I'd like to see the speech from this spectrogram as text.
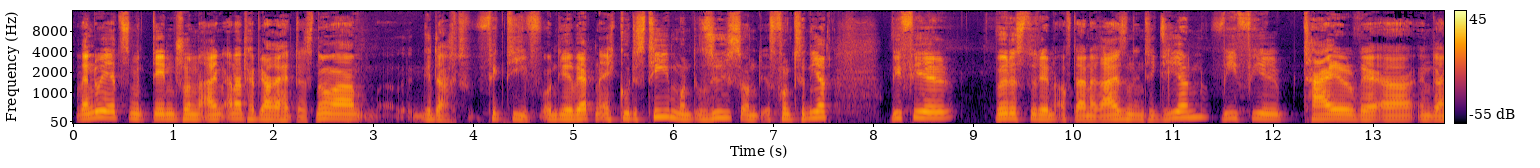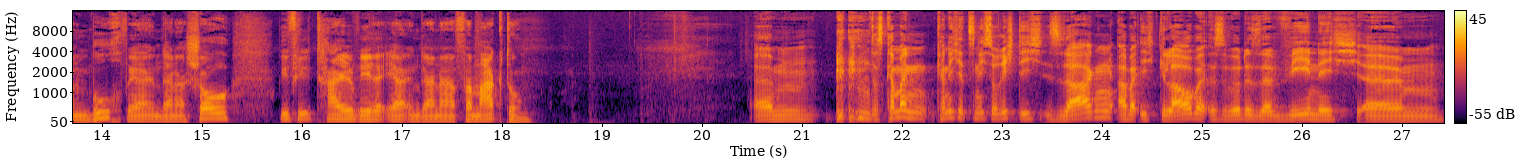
Wenn du jetzt mit denen schon ein, anderthalb Jahre hättest, nur mal gedacht, fiktiv, und ihr wärt ein echt gutes Team und süß und es funktioniert, wie viel würdest du den auf deine Reisen integrieren? Wie viel Teil wäre er in deinem Buch, wäre er in deiner Show? Wie viel Teil wäre er in deiner Vermarktung? Ähm, das kann man, kann ich jetzt nicht so richtig sagen, aber ich glaube, es würde sehr wenig, ähm,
